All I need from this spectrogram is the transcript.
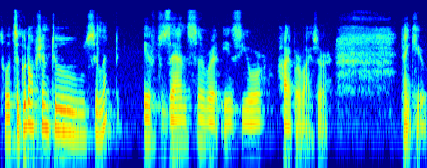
So it's a good option to select if Xen server is your hypervisor. Thank you.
